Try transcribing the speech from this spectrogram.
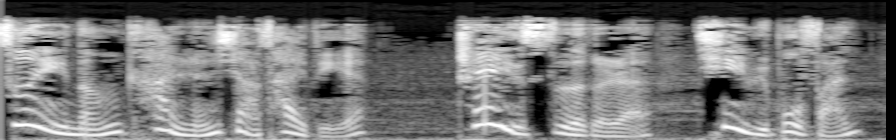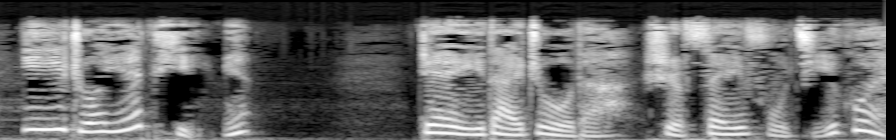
最能看人下菜碟，这四个人气宇不凡，衣着也体面。这一带住的是非富即贵，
